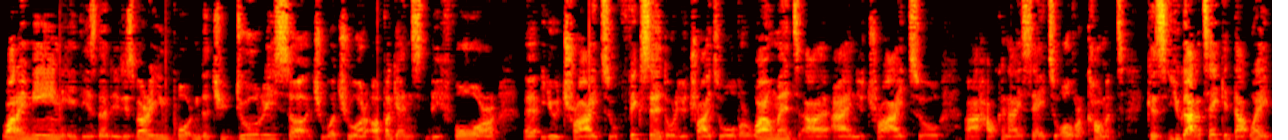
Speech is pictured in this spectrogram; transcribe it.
what I mean it is that it is very important that you do research what you are up against before uh, you try to fix it or you try to overwhelm it uh, and you try to, uh, how can I say, to overcome it. Because you got to take it that way.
